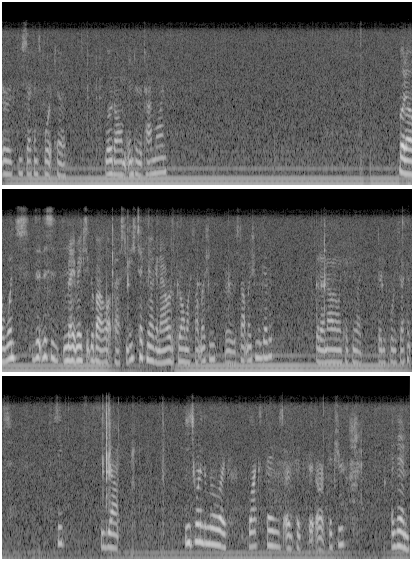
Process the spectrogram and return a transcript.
or a few seconds for it to load all into the timeline. But uh, once th this is makes it go by a lot faster. It used to take me like an hour to put all my stop motion or the stop motion together, but uh, now it only takes me like 30-40 seconds. See, you got each one of them little like black things are, pic are a picture. And then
